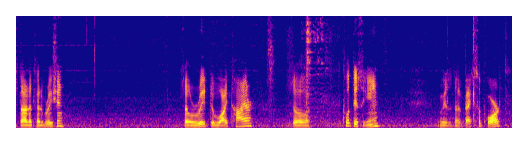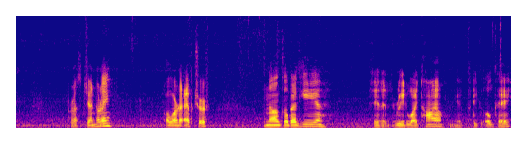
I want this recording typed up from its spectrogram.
Start the calibration. So read the white tire. So put this in with the back support. Press gently over the aperture. Now go back here see the read white tile you click OK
